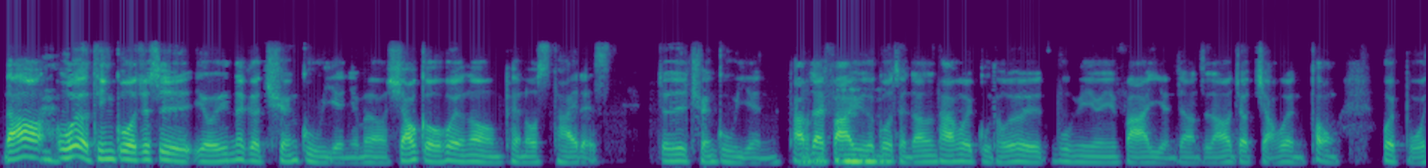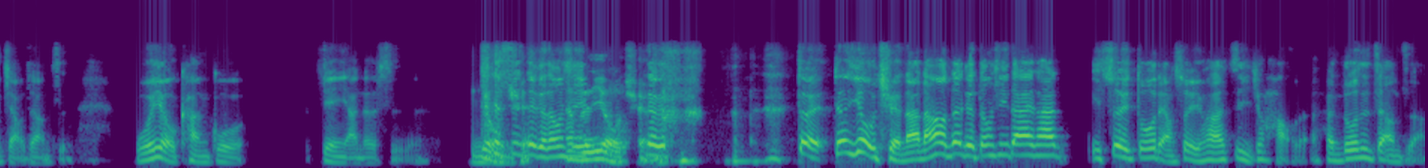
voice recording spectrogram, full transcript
然后我有听过，就是有那个颧骨炎，有没有小狗会有那种 panostitis？就是颧骨炎，它在发育的过程当中，它会骨头会不明原因发炎这样子，然后脚脚会很痛，会跛脚这样子。我有看过建议安乐死的，就是那个东西，那个 对，就幼犬啊。然后那个东西大概它一岁多两岁以后，它自己就好了，很多是这样子啊。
